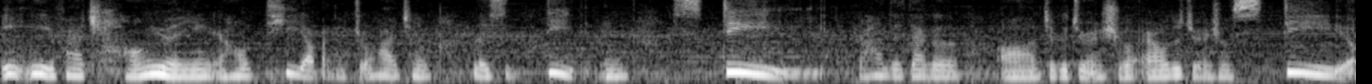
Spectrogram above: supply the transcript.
e e 发长元音，然后 t 要把它浊化成类似 d 的音，steel，然后再加个啊、这个卷舌 l 的卷舌，steel，steel。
